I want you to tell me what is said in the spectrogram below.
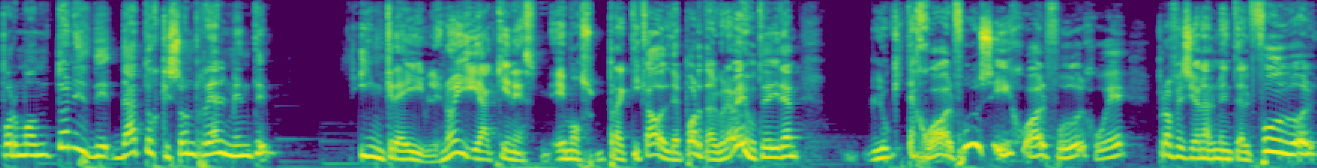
por montones de datos que son realmente increíbles, ¿no? Y a quienes hemos practicado el deporte alguna vez, ustedes dirán, Luquita jugaba al fútbol, sí, jugaba al fútbol, jugué profesionalmente al fútbol,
